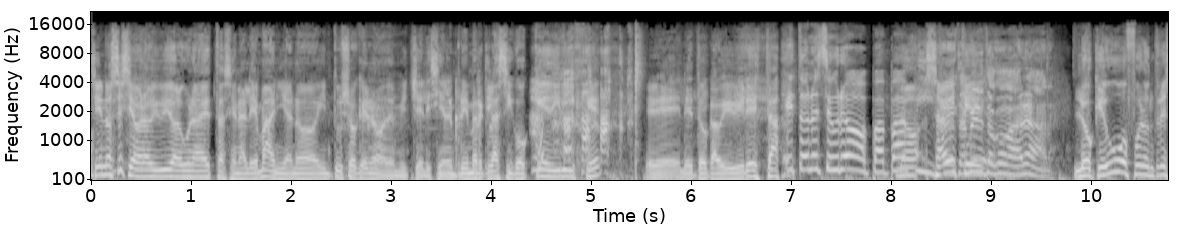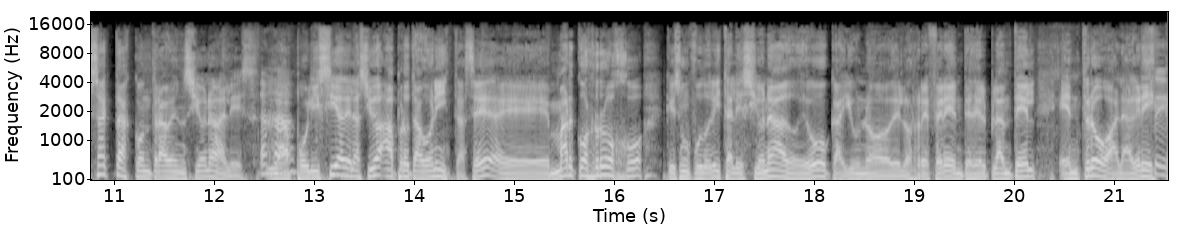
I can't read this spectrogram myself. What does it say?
Sí, no sé si habrá vivido alguna de estas en Alemania, ¿no? Intuyo que no, de Micheli. Si en el primer clásico que dirige, eh, le toca vivir esta. Esto no es Europa, papi. No, ¿sabes También qué? le tocó ganar. Lo que hubo fueron tres actas contravencionales. Ajá. La policía de la ciudad a protagonistas. ¿eh? Eh, Marcos Rojo, que es un futbolista lesionado de Boca y uno de los referentes del plantel, entró a la Gresca, Sí.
